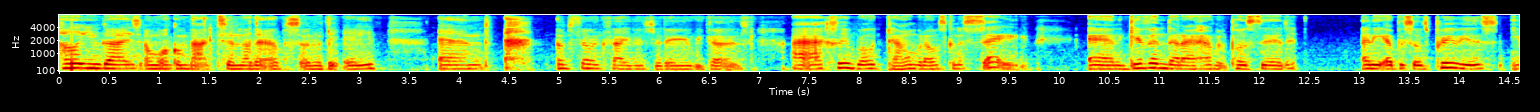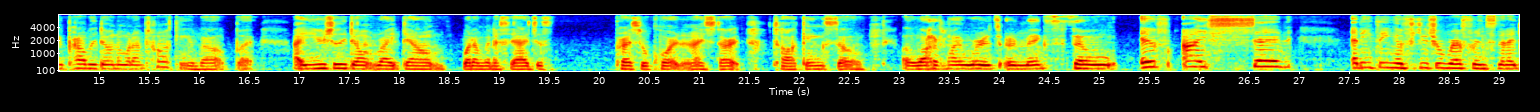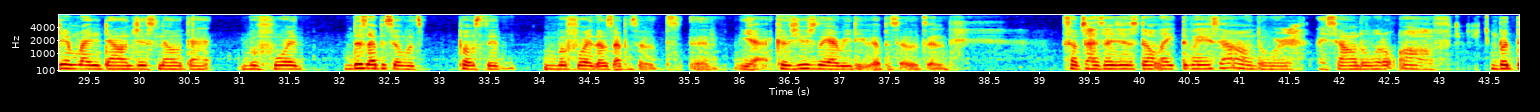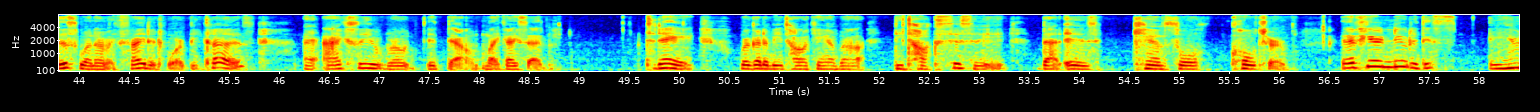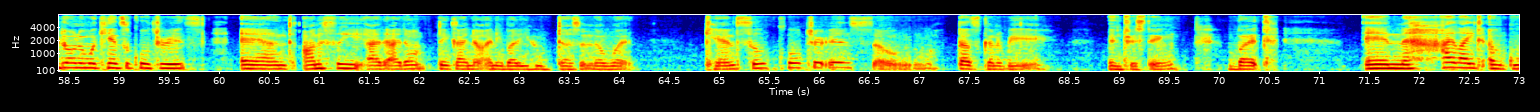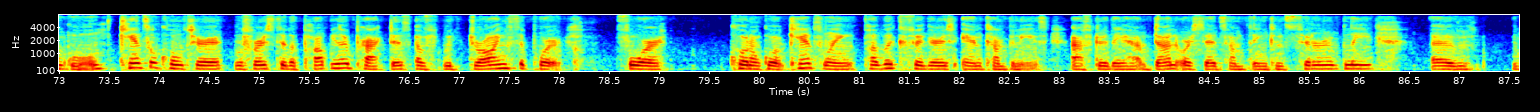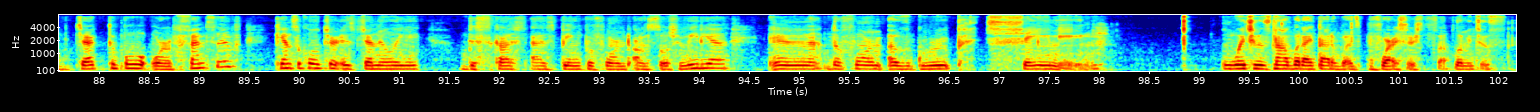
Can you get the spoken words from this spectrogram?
Hello, you guys, and welcome back to another episode of The Eighth. And I'm so excited today because I actually wrote down what I was going to say. And given that I haven't posted any episodes previous, you probably don't know what I'm talking about. But I usually don't write down what I'm going to say, I just press record and I start talking. So a lot of my words are mixed. So if I said anything of future reference that I didn't write it down, just know that before this episode was posted, before those episodes, uh, yeah, because usually I redo episodes and sometimes I just don't like the way I sound or I sound a little off. But this one I'm excited for because I actually wrote it down, like I said. Today, we're going to be talking about the toxicity that is cancel culture. And if you're new to this and you don't know what cancel culture is, and honestly, I, I don't think I know anybody who doesn't know what cancel culture is, so that's gonna be interesting. But in highlight of Google, cancel culture refers to the popular practice of withdrawing support for quote unquote canceling public figures and companies after they have done or said something considerably objectable or offensive. Cancel culture is generally discussed as being performed on social media in the form of group shaming, which was not what I thought it was before I searched this up. Let me just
